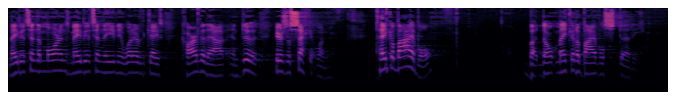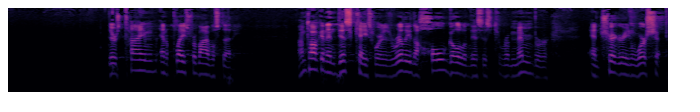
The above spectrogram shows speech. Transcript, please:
Maybe it's in the mornings, maybe it's in the evening, whatever the case. Carve it out and do it. Here's the second one take a Bible, but don't make it a Bible study. There's time and a place for Bible study. I'm talking in this case where really the whole goal of this is to remember and triggering worship.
